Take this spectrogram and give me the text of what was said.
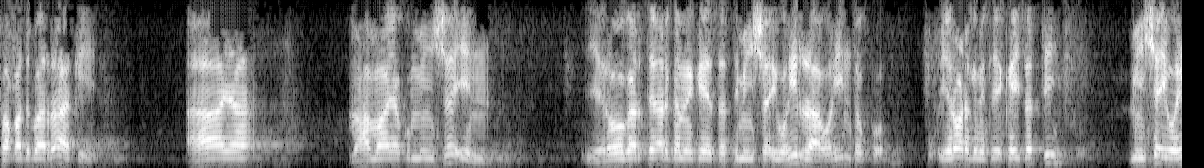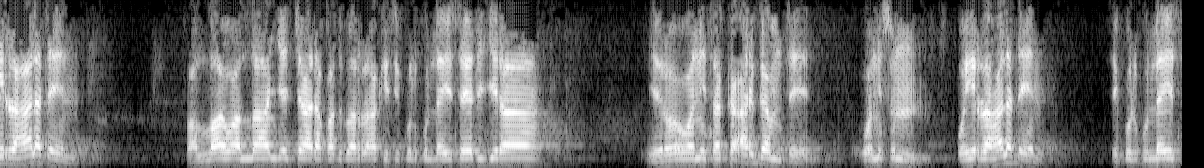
فقد براك. آية مهما يكن من شيء yeroo gartee argame keessatti min sha'i wahirraa wahiin tokko yeroo argame keessatti min sha'i wahirraa haala ta'een ججار قد براك كل كل ليسيت جرا. يرو وني تك أرقمت وني سن وهي الرهالتين كل كل ليس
